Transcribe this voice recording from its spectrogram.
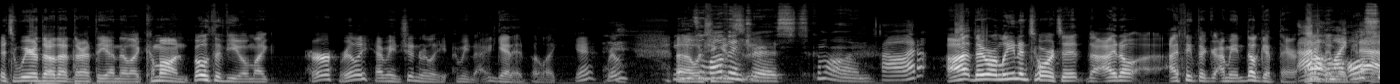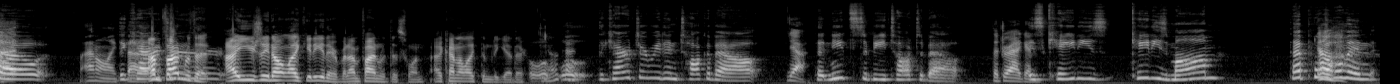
it's weird though that they're at the end they're like come on both of you i'm like her really i mean she didn't really i mean i get it but like yeah really He Uh, needs a love gets- interest. Come on. Oh, I don't uh, they were leaning towards it i don't i think they're i mean they'll get there I don't like they'll that. also, I don't like that. character- I'm fine with it. I usually don't like it either, but I'm fine with this one. I kind of like them together. well, Okay. well, the character we didn't talk about yeah, that needs to be talked about the dragon. is Katie's Katie's mom. That poor Ugh. woman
